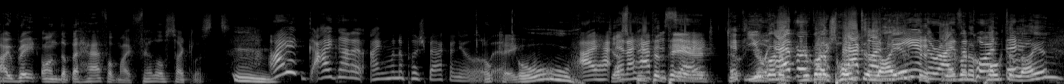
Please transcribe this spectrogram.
irate on the behalf of my fellow cyclists. I I gotta. I'm gonna push back on you a little Okay. bit. Okay. Oh. I ha- Just and I be have prepared. to say, if you You're gonna- ever you're gonna push poke back the on lion? me and the You're rise gonna of court poke the thing, lion?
